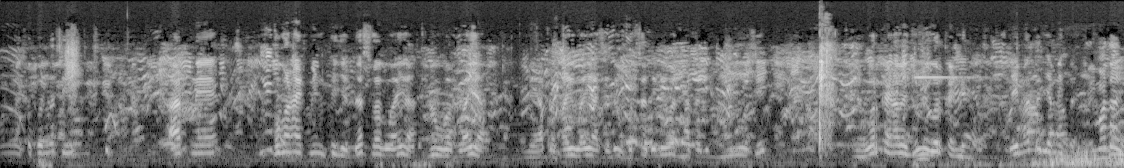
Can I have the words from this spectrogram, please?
મને ખબર નથી. આઠ ને ઓગણસાઠ મિનિટ થઈ જાય દસ વાગવા આવ્યા નવ વાગવા આવ્યા અને આપણે ભાઈઓ આવ્યા છે જો પ્રસાદી લેવા માતાજી માનવો છે. અને ઓળખાણ હવે જૂની ઓળખાણ લીધી જય માતાજી અમિતભાઈ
